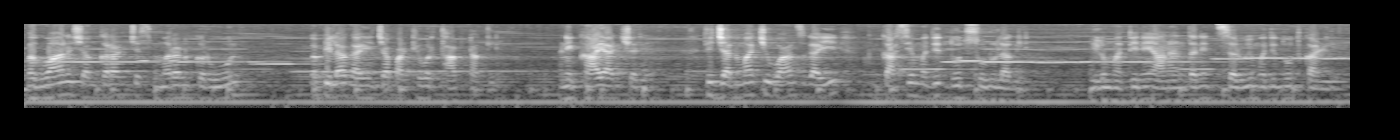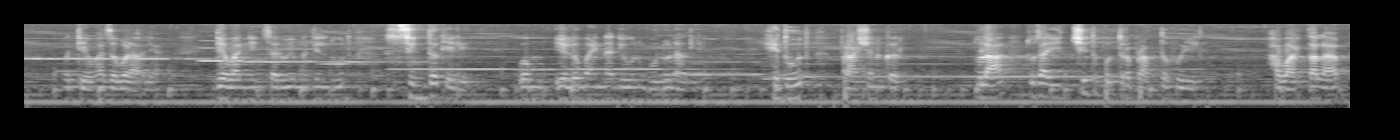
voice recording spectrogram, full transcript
भगवान शंकरांचे स्मरण करून कपिला गायीच्या पाठीवर थाप टाकली. आणि काय आश्चर्य ती जन्माची वांस गायी कासेमध्ये दूध सोडू लागली. इलुमातीने आनंदाने चरवीमध्ये दूध काढले व देवाजवळ आल्या. देवांनी चरवीमधील दूध सिद्ध केले व येलोबाईंना देऊन बोलू लागले. हे दूध प्राशन कर. तुला तुझा इच्छित पुत्र प्राप्त होईल. हा वार्तालाप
